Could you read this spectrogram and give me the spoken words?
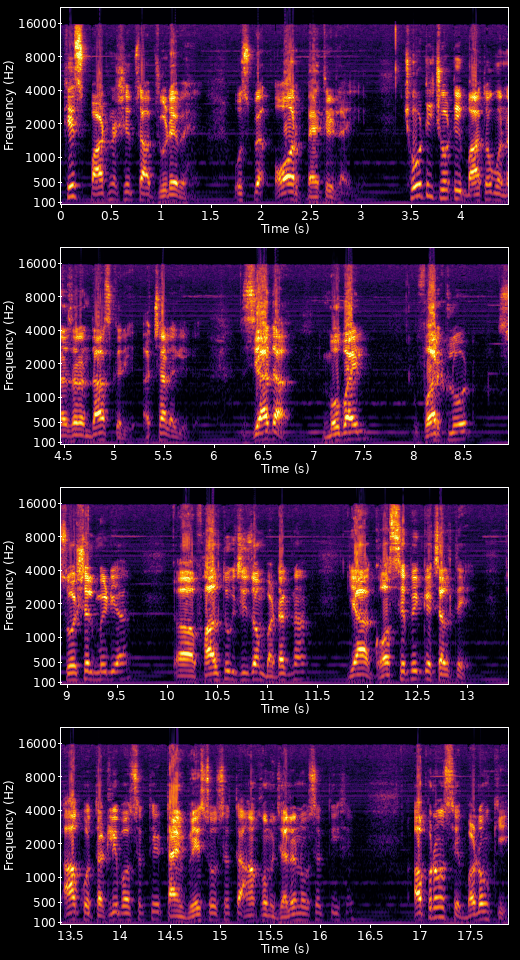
किस पार्टनरशिप से आप जुड़े हुए हैं उसमें और बेहतरी लाइए। छोटी छोटी बातों को नजरअंदाज करिए अच्छा लगेगा। ज़्यादा मोबाइल, वर्कलोड, सोशल मीडिया फालतू की चीज़ों में भटकना या गॉसिपिंग के चलते आपको तकलीफ़ हो सकती है, टाइम वेस्ट हो सकता है, आँखों में जलन हो सकती है। अपनों से बड़ों की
